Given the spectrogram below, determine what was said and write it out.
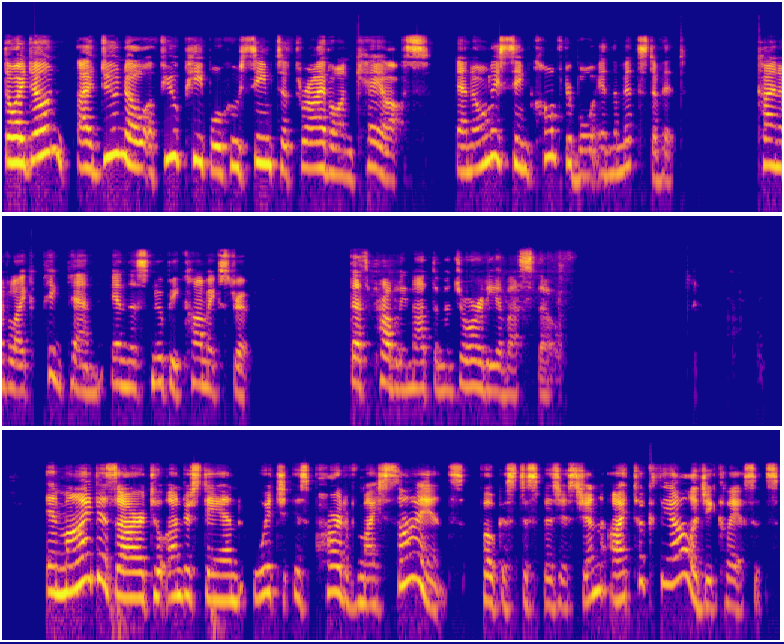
Though I don't I do know a few people who seem to thrive on chaos and only seem comfortable in the midst of it. Kind of like Pigpen in the Snoopy comic strip. That's probably not the majority of us though. In my desire to understand which is part of my science focused disposition, I took theology classes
